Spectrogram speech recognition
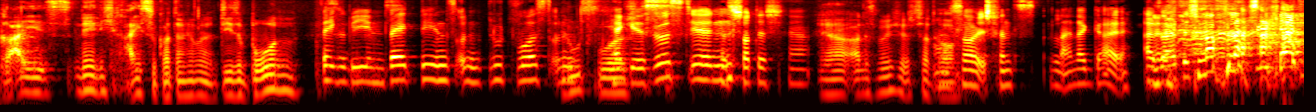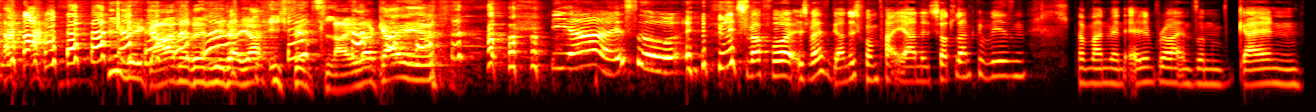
Reis, nee, nicht Reis, oh Gott, im Himmel, diese Bohnen, Baked Beans, Baked Beans und Blutwurst und Blutwurst, Haggis. Würstchen. Das ist schottisch, ja. ja, alles mögliche ist da Oh, drauf. sorry, ich find's leider geil. Also als ich noch Fleisch gegessen Die Veganerin wieder, ja, ich find's leider geil. Ja, ist so. Ich war vor, ich weiß gar nicht, vor ein paar Jahren in Schottland gewesen. Da waren wir in Edinburgh in so einem geilen,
